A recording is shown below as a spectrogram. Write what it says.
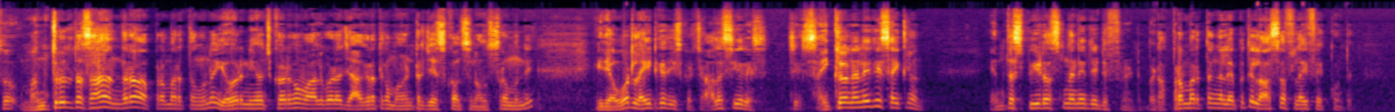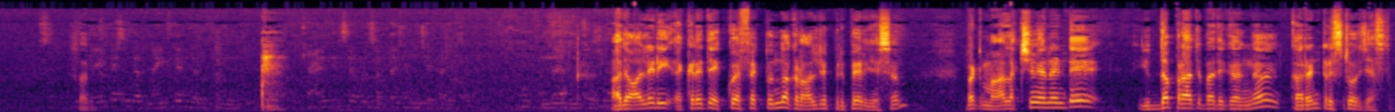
సో మంత్రులతో సహా అందరూ అప్రమత్తంగా ఉన్నాం ఎవరు నియోజకవర్గం వాళ్ళు కూడా జాగ్రత్తగా మానిటర్ చేసుకోవాల్సిన అవసరం ఉంది. ఇది ఎవరు లైట్గా తీసుకోరు. చాలా సీరియస్. సైక్లోన్ అనేది సైక్లోన్. ఎంత స్పీడ్ వస్తుంది అనేది డిఫరెంట్. బట్ అప్రమత్తంగా లేకపోతే లాస్ ఆఫ్ లైఫ్ ఎక్కువ ఉంటుంది సరే. అది ఆల్రెడీ ఎక్కడైతే ఎక్కువ ఎఫెక్ట్ ఉందో అక్కడ ఆల్రెడీ ప్రిపేర్ చేసాం బట్ మా లక్ష్యం ఏంటంటే యుద్ధ ప్రాతిపదికంగా కరెంట్ రిస్టోర్ చేస్తాం.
